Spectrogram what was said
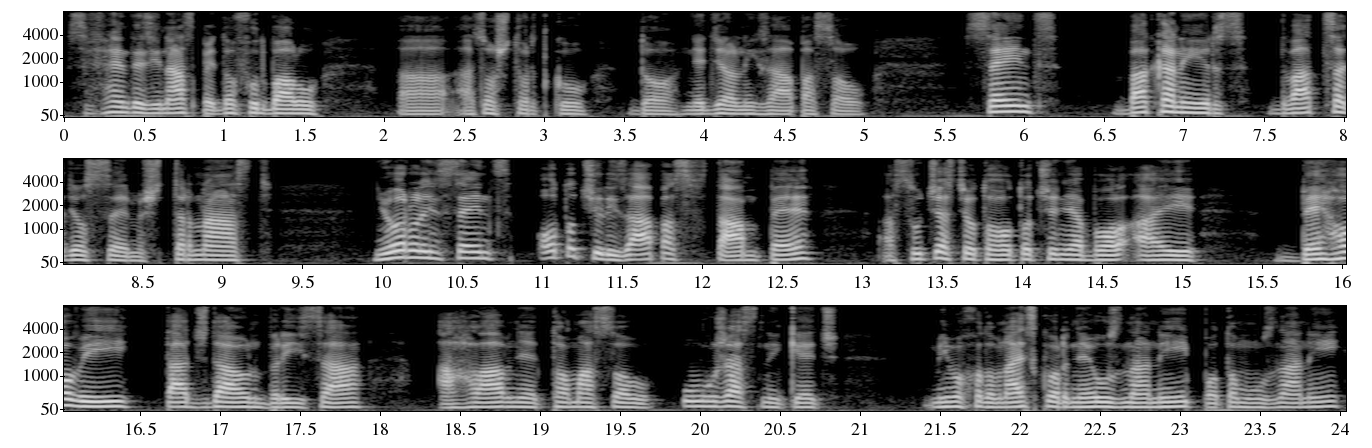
z fantasy naspäť do futbalu a, a zo štvrtku do nedelných zápasov. Saints, Buccaneers 28-14. New Orleans Saints otočili zápas v Tampe, a súčasťou toho otočenia bol aj behový touchdown Brisa a hlavne Tomasov úžasný catch, mimochodom najskôr neuznaný, potom uznaný.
